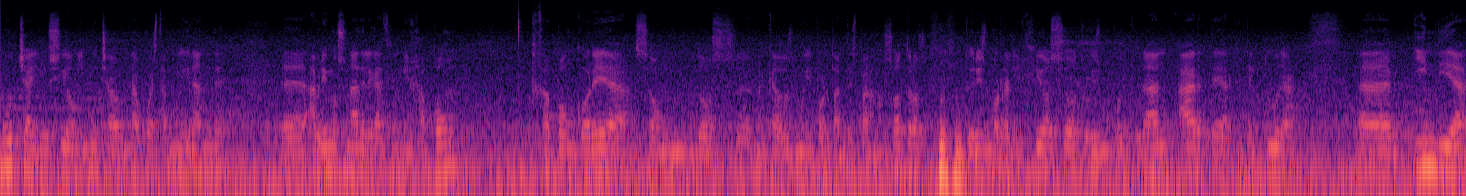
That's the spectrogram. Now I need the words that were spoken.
mucha ilusión y mucha una apuesta muy grande. Eh, abrimos una delegación en Japón. Japón, Corea son dos eh, mercados muy importantes para nosotros. Turismo religioso, turismo cultural, arte, arquitectura. Eh, India,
